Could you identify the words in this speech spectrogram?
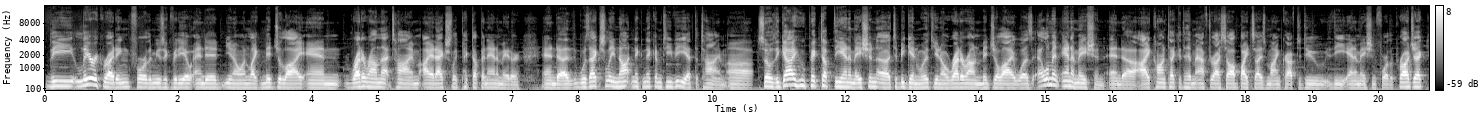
the lyric writing for the music video ended, you know, in like mid July, and right around that time, I had actually picked up an animator, and uh, was actually not NikNikam TV at the time. Uh, so the guy who picked up the animation uh, to begin with, you know, right around mid July, was Element Animation, and uh, I contacted him after I saw Bite Size Minecraft to do the animation for the project.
